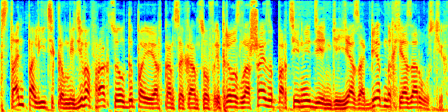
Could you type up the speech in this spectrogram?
Стань политиком, иди во фракцию ЛДПР, в конце концов, и превозглашай за партийные деньги. Я за бедных, я за русских.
